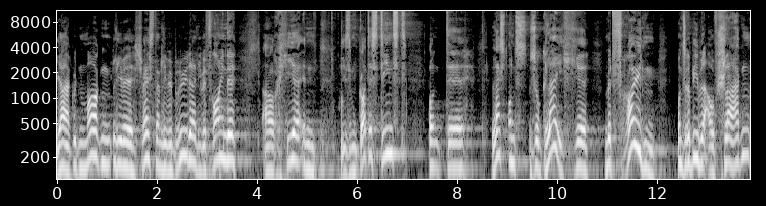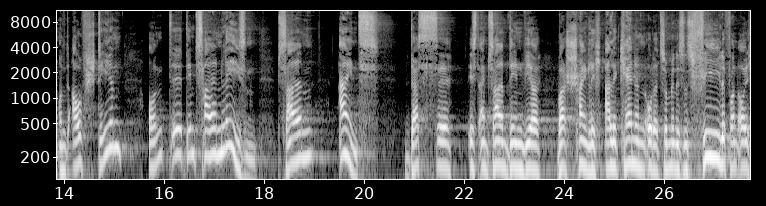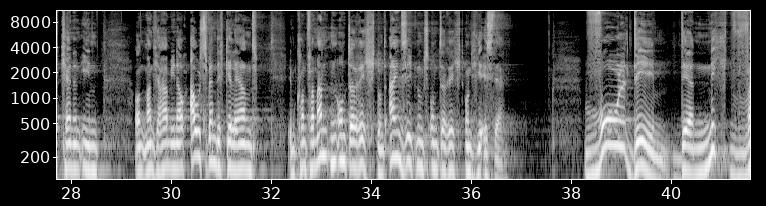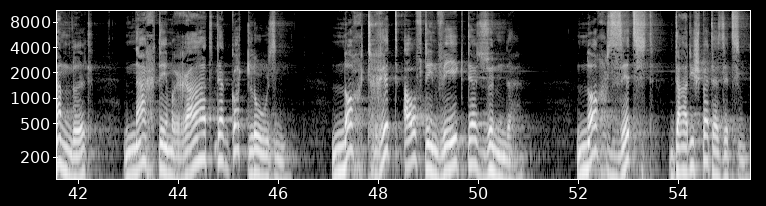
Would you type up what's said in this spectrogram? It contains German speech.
Ja, guten Morgen, liebe Schwestern, liebe Brüder, liebe Freunde, auch hier in diesem Gottesdienst. Und äh, lasst uns sogleich äh, mit Freuden unsere Bibel aufschlagen und aufstehen und äh, den Psalm lesen. Psalm 1. Das äh, ist ein Psalm, den wir wahrscheinlich alle kennen oder zumindest viele von euch kennen ihn und manche haben ihn auch auswendig gelernt im Konfirmandenunterricht und Einsegnungsunterricht und hier ist er. Wohl dem, der nicht wandelt nach dem Rat der Gottlosen, noch tritt auf den Weg der Sünder, noch sitzt, da die Spötter sitzen,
